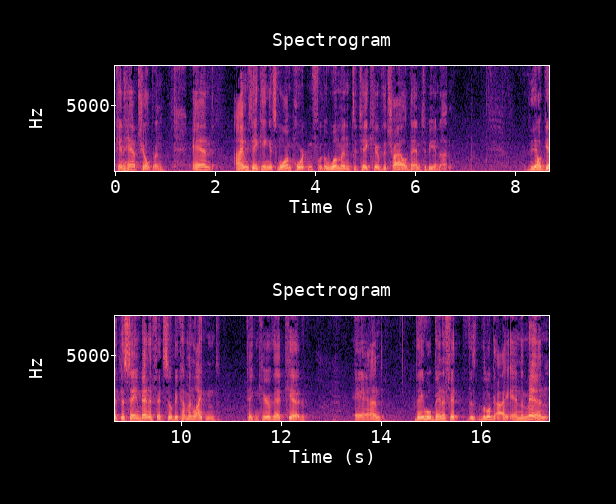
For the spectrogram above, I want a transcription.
can have children, and I'm thinking it's more important for the woman to take care of the child than to be a nun. They'll get the same benefits, they'll become enlightened, taking care of that kid, and they will benefit the little guy. And the men,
